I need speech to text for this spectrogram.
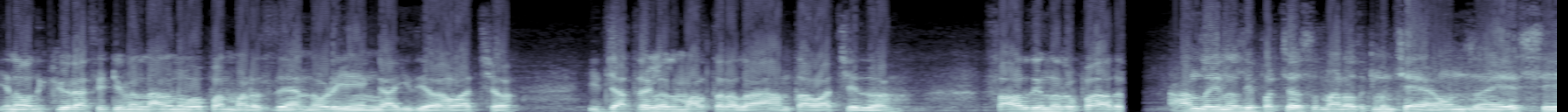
ಏನೋ ಒಂದು ಕ್ಯೂರಿಯಾಸಿಟಿ ಮೇಲೆ ನಾನು ಓಪನ್ ಮಾಡಿಸ್ದೆ. ನೋಡಿ, ಹೆಂಗಾಗಿದೆಯೋ ವಾಚು ಈ ಜಾತ್ರೆಗಳಲ್ಲಿ ಮಾಡ್ತಾರಲ್ಲ ಅಂತ ವಾಚ್ ಇದು. ಸಾವಿರದ ಇನ್ನೂರು ರೂಪಾಯಿ ಅದು ಆನ್ಲೈನಲ್ಲಿ ಪರ್ಚೇಸ್ ಮಾಡೋದಕ್ಕೆ ಮುಂಚೆ ಒಂದು ಎಸಿ,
